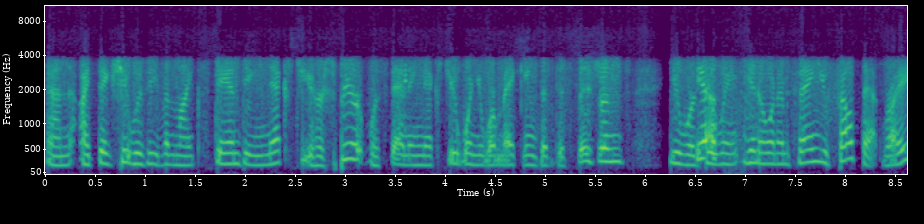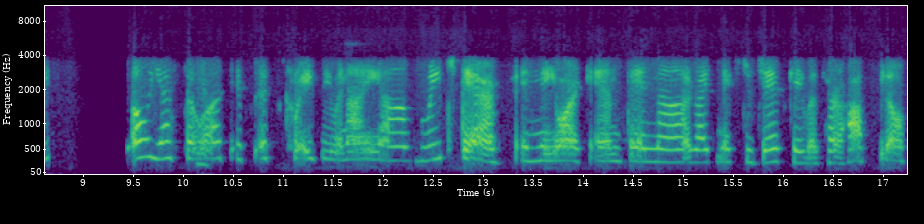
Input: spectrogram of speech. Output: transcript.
And I think she was even like standing next to you. Her spirit was standing next to you when you were making the decisions. You were yes. doing, you know what I'm saying? You felt that, right? Oh yes, it yeah. was. It's it's crazy when I uh, reached there in New York, and then uh, right next to JFK was her hospital.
